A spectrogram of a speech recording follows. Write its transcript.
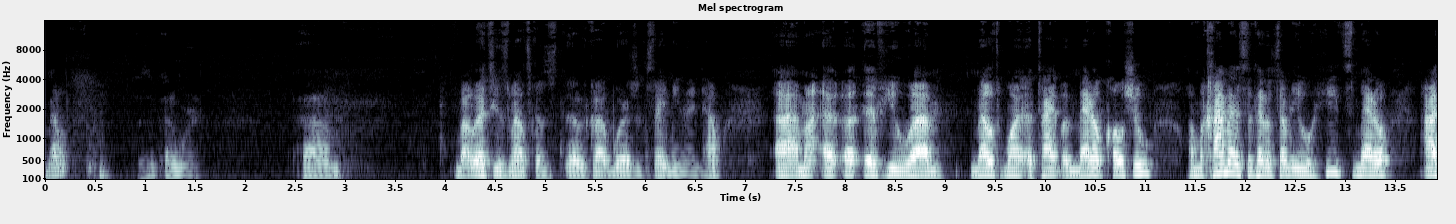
melts? Is a better word? Um, but let's use melts because the words escape me right now. Um, uh, uh, if you um, melt one a type of metal, koshu, or mechamed is the type of somebody who heats metal uh,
